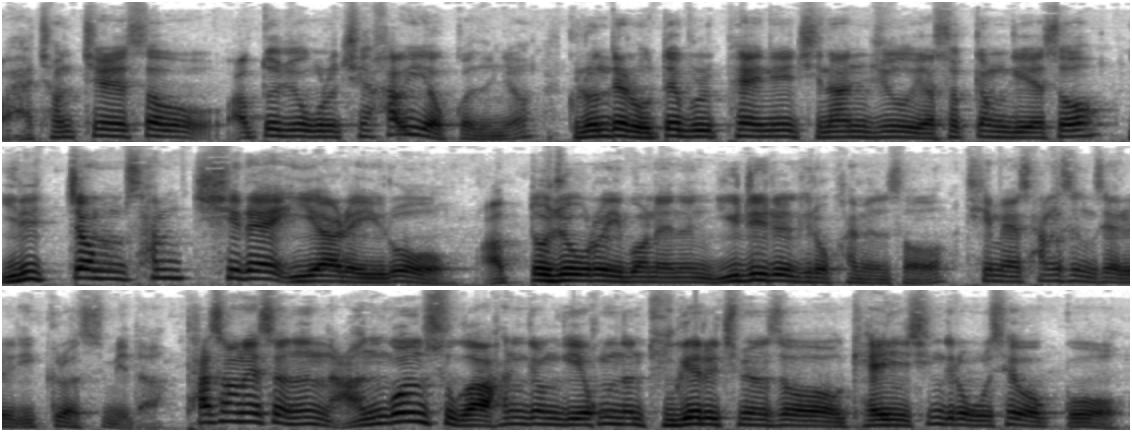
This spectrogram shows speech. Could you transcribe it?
와, 전체에서 압도적으로 최하위였거든요. 그런데 롯데 불펜이 지난주 6경기에서 1.37의 ERA로 압도적으로 이번에는 1위를 기록하면서 팀의 상승세를 이끌었습니다. 타선에서는 타자는 안건수가 한 경기에 홈런 두 개를 치면서 개인 신기록을 세웠고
